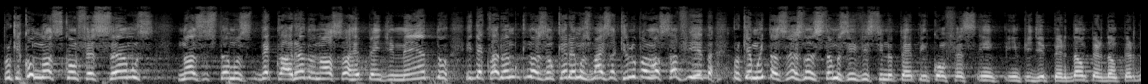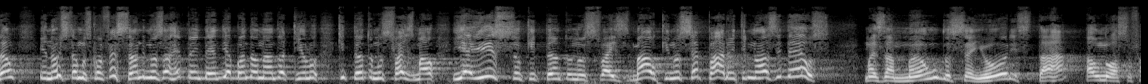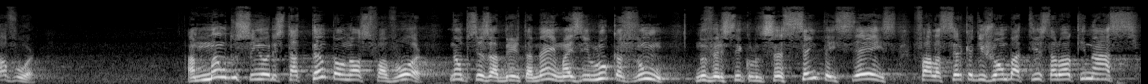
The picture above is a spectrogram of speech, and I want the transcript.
porque quando nós confessamos, nós estamos declarando o nosso arrependimento e declarando que nós não queremos mais aquilo para a nossa vida. Porque muitas vezes nós estamos investindo tempo em, em, em, pedir perdão, perdão, perdão, e não estamos confessando e nos arrependendo e abandonando aquilo que tanto nos faz mal. E é isso que tanto nos faz mal que nos separa entre nós e Deus. Mas a mão do Senhor está ao nosso favor. A mão do Senhor está tanto ao nosso favor, não precisa abrir também, mas em Lucas 1, no versículo 66, fala acerca de João Batista logo que nasce.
